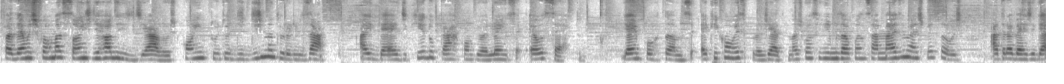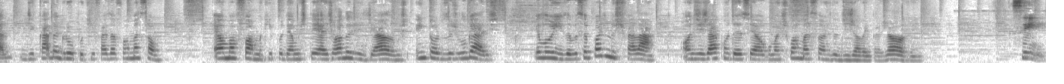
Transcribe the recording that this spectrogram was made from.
Fazemos formações de rodas de diálogos com o intuito de desnaturalizar a ideia de que educar com violência é o certo. E a importância é que com esse projeto nós conseguimos alcançar mais e mais pessoas através de, de cada grupo que faz a formação é uma forma que podemos ter as rodas de diálogos em todos os lugares. Heloísa, você pode nos falar onde já aconteceu algumas formações do De Jovem para Jovem? Sim,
